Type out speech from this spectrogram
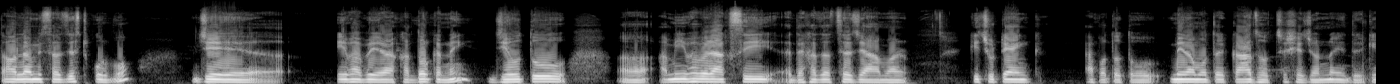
তাহলে আমি সাজেস্ট করব যে এভাবে রাখার দরকার নেই। যেহেতু আমি এভাবে রাখছি, দেখা যাচ্ছে যে আমার কিছু ট্যাঙ্ক আপাতত মেরামতের কাজ হচ্ছে সেজন্য এদেরকে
